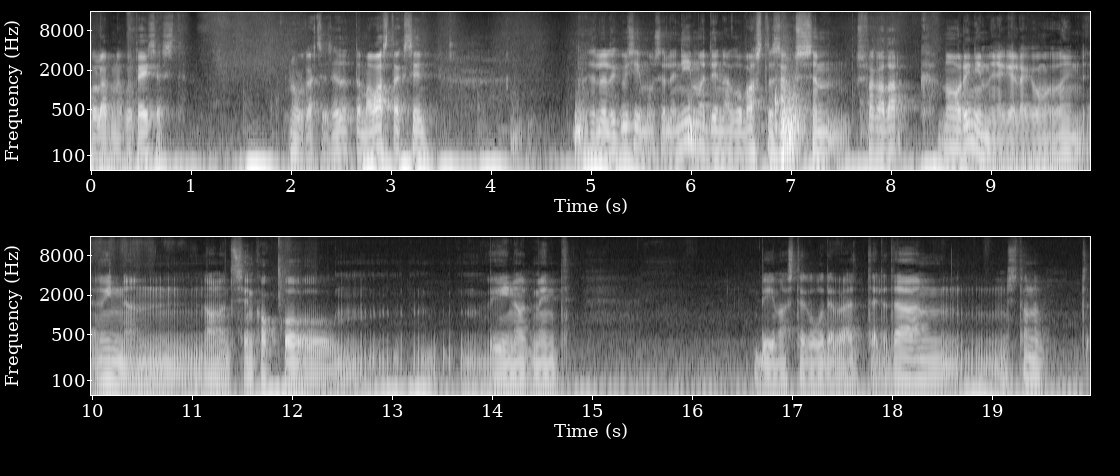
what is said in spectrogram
tuleb nagu teisest nurgast ja seetõttu ma vastaksin sellele küsimusele niimoodi, nagu vastas üks, üks väga tark noor inimene, kellega ma õnn, õnn on olnud siin kokku viinud mind viimaste kuude vältel ja ta on vist tulnud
